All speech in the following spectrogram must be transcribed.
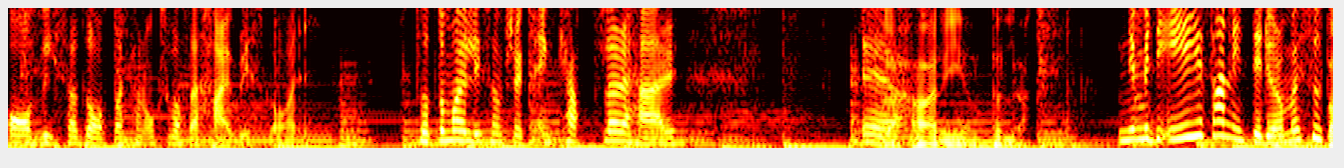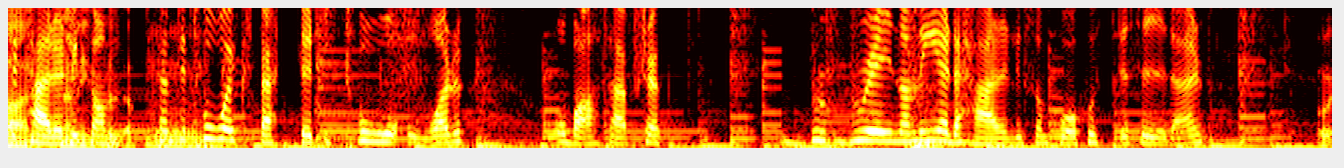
av vissa data kan också vara så här high risk AI. Så att de har liksom försökt enkapsla det här. Så det Eh, här är inte lätt. Nej men det är ju fan inte det. De har ju suttit här liksom inte lätt. 52 experter i två år och bara så här försökt br- braina ner det här liksom på 70 sidor. och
